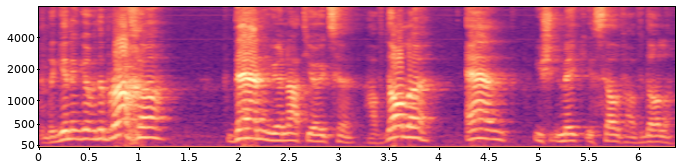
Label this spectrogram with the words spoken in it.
the beginning of the bracha, then you're not Yoitze Havdalah, and you should make yourself Havdalah.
